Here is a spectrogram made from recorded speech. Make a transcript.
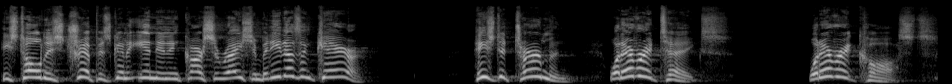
He's told his trip is going to end in incarceration, but he doesn't care. He's determined, whatever it takes, whatever it costs,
